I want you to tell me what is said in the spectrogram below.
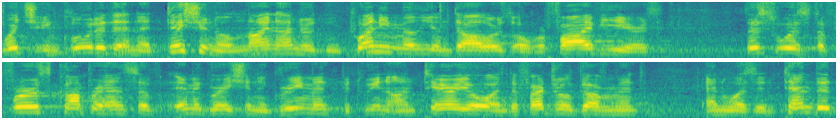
which included an additional $920 million over five years, this was the first comprehensive immigration agreement between Ontario and the federal government and was intended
